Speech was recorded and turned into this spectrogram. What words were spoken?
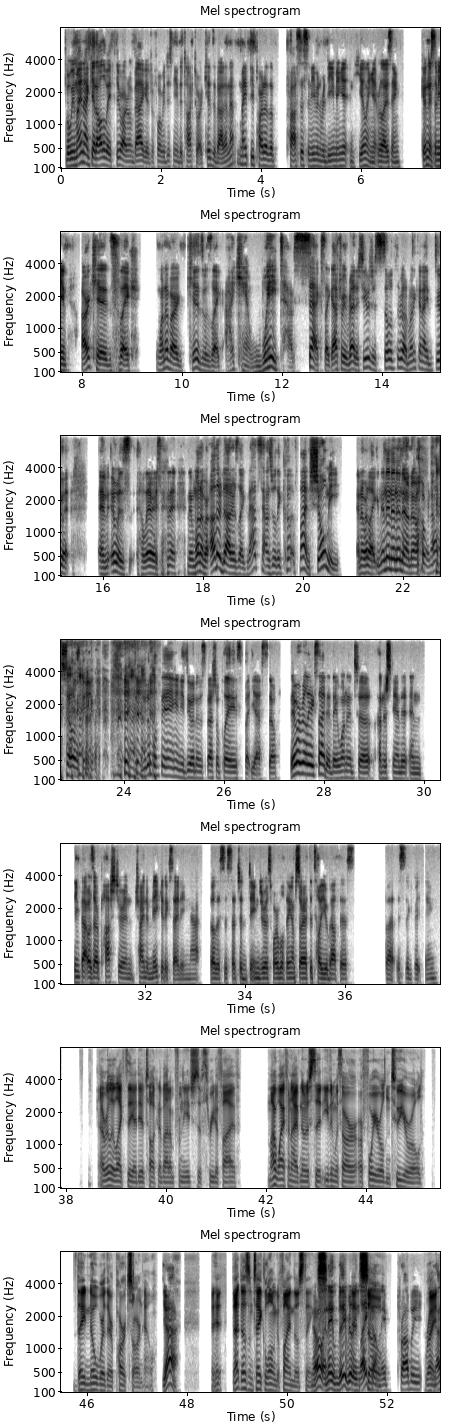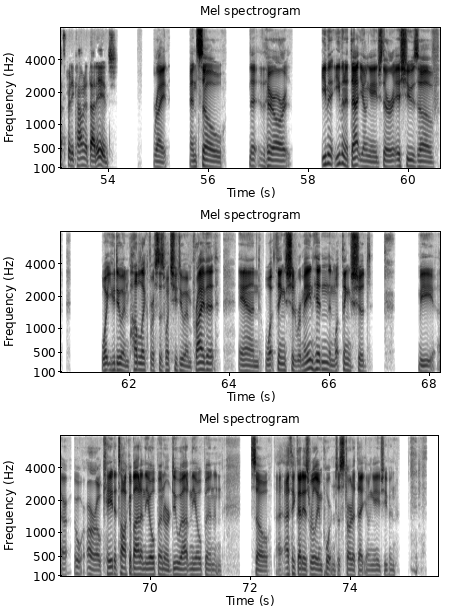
but we might not get all the way through our own baggage before we just need to talk to our kids about it. And that might be part of the process and even redeeming it and healing it, realizing, goodness, I mean, our kids, like, one of our kids was like, I can't wait to have sex. Like, after we read it, she was just so thrilled. When can I do it? And it was hilarious. And then, and then one of our other daughters, like, that sounds really co- fun. Show me. And we're like, no, no, no, no, no, no. We're not showing. you. it's a beautiful thing, and you do it in a special place. But yes, so they were really excited. They wanted to understand it, and I think that was our posture in trying to make it exciting. Not, oh, this is such a dangerous, horrible thing. I'm sorry I have to tell you about this, but this is a great thing. I really like the idea of talking about them from the ages of three to five. My wife and I have noticed that even with our, our four year old and two year old, they know where their parts are now. Yeah, it- that doesn't take long to find those things. no, and they they really And like so- them. They probably and Right. that's pretty common at that age. Right. And so th- there are even even at that young age there are issues of what you do in public versus what you do in private and what things should remain hidden and what things should be are, are okay to talk about in the open or do out in the open and so I I think that is really important to start at that young age even.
